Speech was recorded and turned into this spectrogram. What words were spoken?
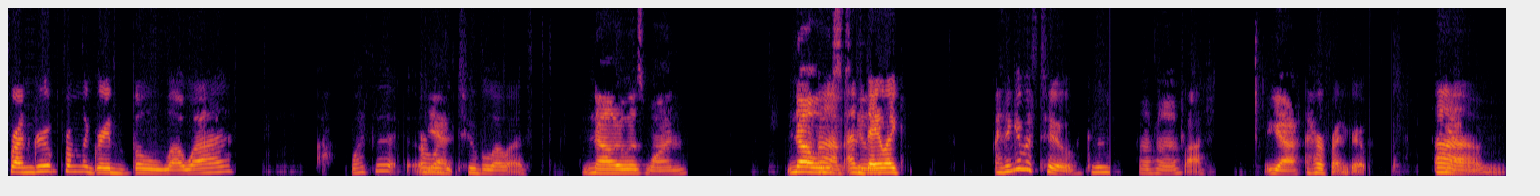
friend group from the grade below us. Was it or Yeah. was it two below us? no, it was one. No, it was Um, and they like, I think it was two because uh huh. was class, Yeah. her friend group. Yeah. Um,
